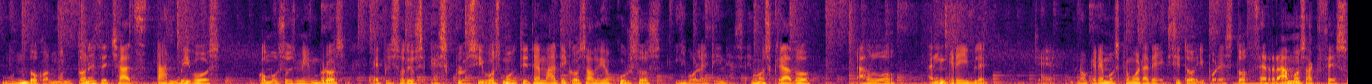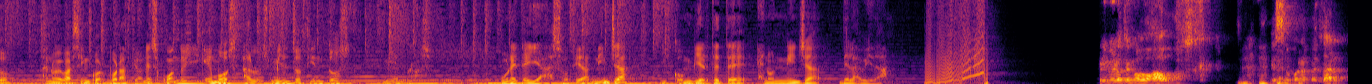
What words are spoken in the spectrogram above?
mundo, con montones de chats tan vivos como sus miembros, episodios exclusivos multitemáticos, audiocursos y boletines. Hemos creado algo tan increíble que no queremos que muera de éxito y por esto cerramos acceso a nuevas incorporaciones cuando lleguemos a los 1200 miembros. Únete ya a Sociedad Ninja y conviértete en un ninja de la vida. Primero tengo abogado, eso para empezar.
